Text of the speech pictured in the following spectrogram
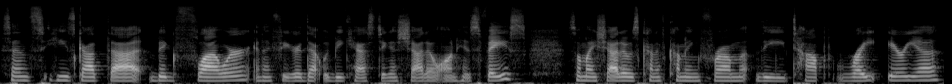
since he's got that big flower and I figured that would be casting a shadow on his face. So my shadow is kind of coming from the top right area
